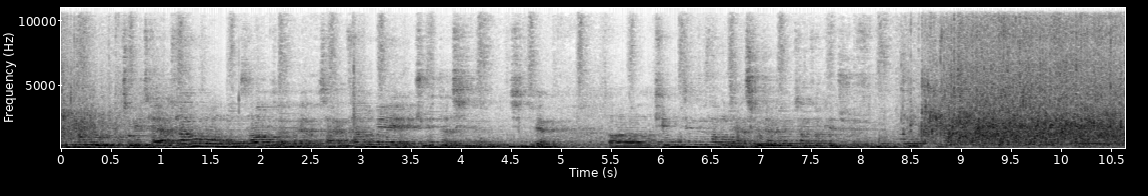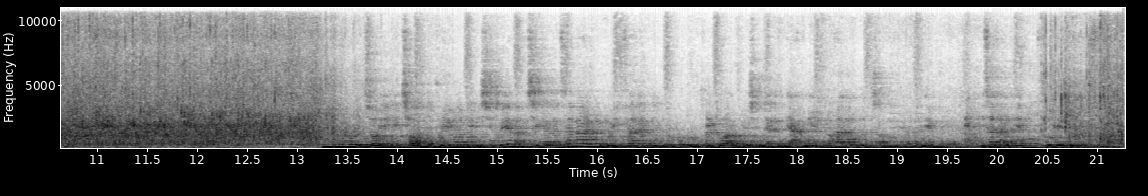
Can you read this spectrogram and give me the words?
그리고 저희 자양 사동 사업이잖아요. 자양 사동의 주민자치인데요. 어, 김진 성 자치부장님 참석해 주셨습니다. 그리고 저희 전 부위원님이시고요. 지금은 새마을부 이사장님으로 활동하고 계시는 양민환 전 위원님, 이사장님 소개해 드리겠습니다.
